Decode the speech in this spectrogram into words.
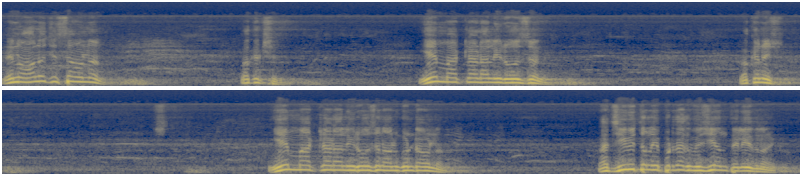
నేను ఆలోచిస్తూ ఉన్నాను. ఒక క్షణం. ఏం మాట్లాడాలి ఈ రోజు అని? ఒక నిమిషం. ఏం మాట్లాడాలి ఈ రోజు అని అనుకుంటా ఉన్నాను. నా జీవితంలో ఎప్పటిదాకా విజయం తెలియదు నాకు.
